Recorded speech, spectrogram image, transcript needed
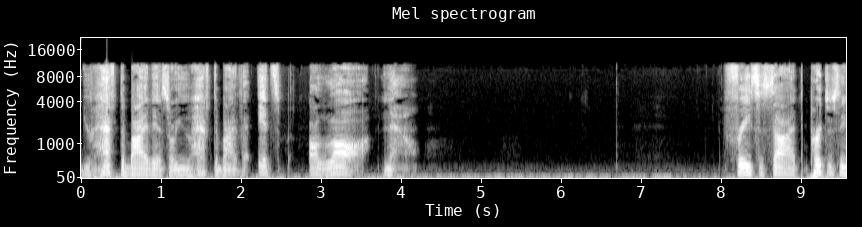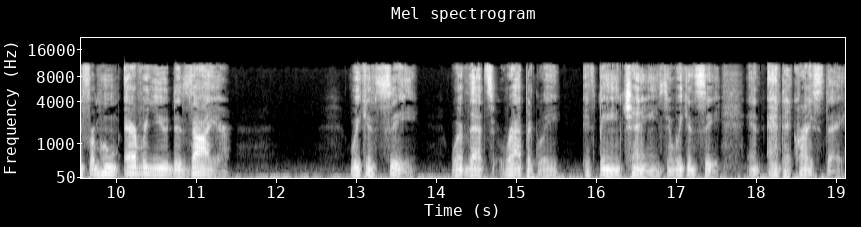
You have to buy this or you have to buy that. It's a law now. free society, purchasing from whomever you desire, we can see where that's rapidly is being changed. And we can see in Antichrist Day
